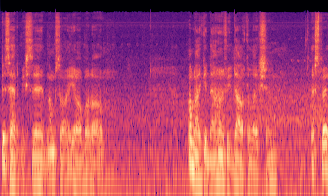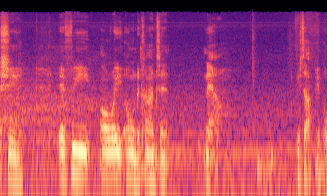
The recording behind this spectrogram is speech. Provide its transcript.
this had to be said. I'm sorry, y'all, but um, I'm not getting that $150 collection, especially if we already own the content now. Peace out, people.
